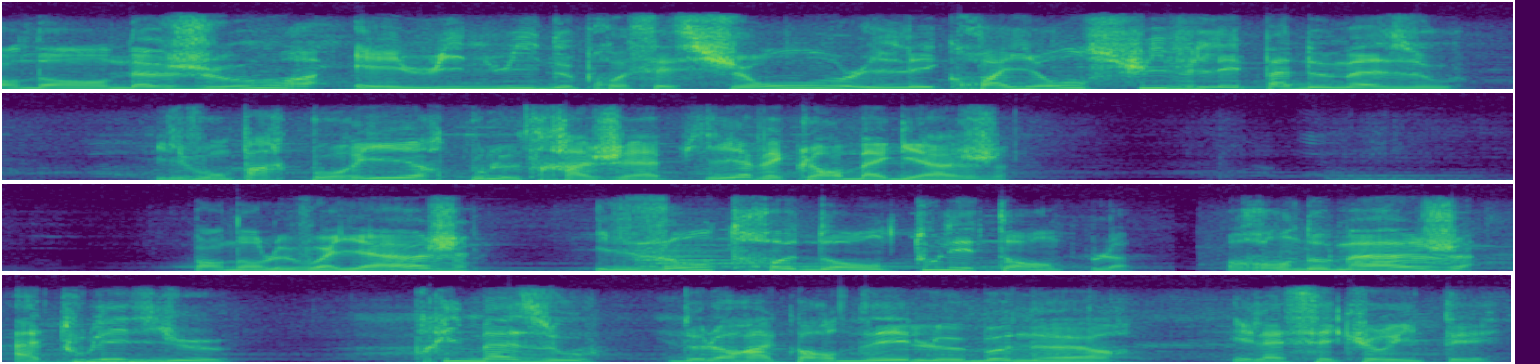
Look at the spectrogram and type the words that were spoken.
Pendant neuf jours et huit nuits de procession, les croyants suivent les pas de Mazou. Ils vont parcourir tout le trajet à pied avec leurs bagages. Pendant le voyage, ils entrent dans tous les temples, rendent hommage à tous les lieux, prient Mazou de leur accorder le bonheur et la sécurité.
